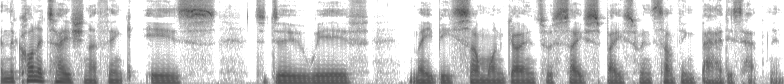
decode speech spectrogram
and the connotation, I think, is to do with maybe someone going to a safe space when something bad is happening.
